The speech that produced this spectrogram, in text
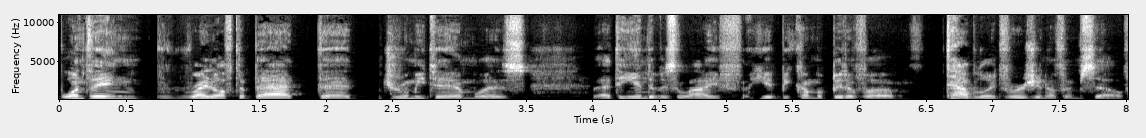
one thing right off the bat that drew me to him was at the end of his life, he had become a bit of a tabloid version of himself.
